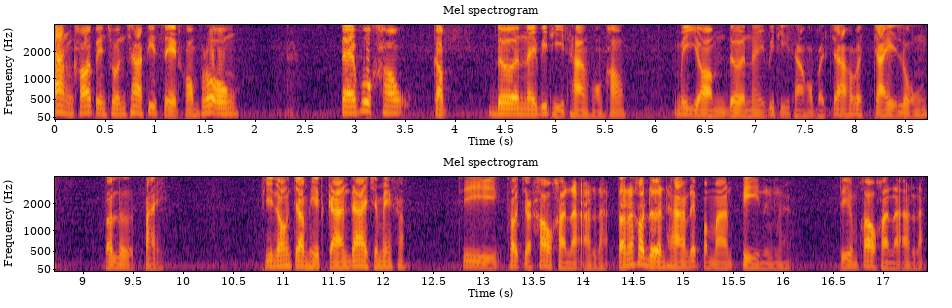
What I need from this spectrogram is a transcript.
ตั้งเขาเป็นชนชาติพิเศษของพระองค์ แต่พวกเขากับเดินในวิถีทางของเขา ไม่ยอมเดินในวิถีทางของพระเจ้าเขาแบบใจหลงเตลิดไป พี่น้องจำเหตุการณ์ได้ใช่ไหมครับ ที่เขาจะเข้าคานาอันละตอนนั้นเขาเดินทางได้ประมาณปีหนึ่งนะเตรียมเข้าคานาอันละ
